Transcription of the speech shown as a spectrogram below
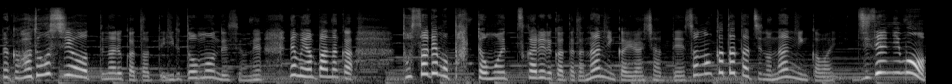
なんかあどうしようってなる方っていると思うんですよね。でもやっぱなんかとっさでもパッて思いつかれる方が何人かいらっしゃってその方たちの何人かは事前にもう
